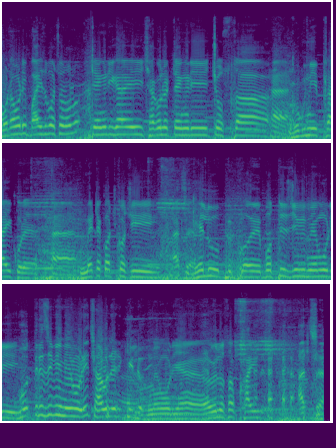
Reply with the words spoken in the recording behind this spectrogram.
মোটামুটি বাইশ বছর হলো। টেংরি খাই ছাগলের টেংরি চোস্তা হ্যাঁ। ঘুগনি ফ্রাই করে। হ্যাঁ। মেটে কচকচি আচ্ছা। ঘেলু বত্রিশ জিবি মেমোরি বত্রিশ জিবি মেমোরি ছাগলের কিলো। মেমোরি হ্যাঁ ওইগুলো সব খাই। আচ্ছা।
